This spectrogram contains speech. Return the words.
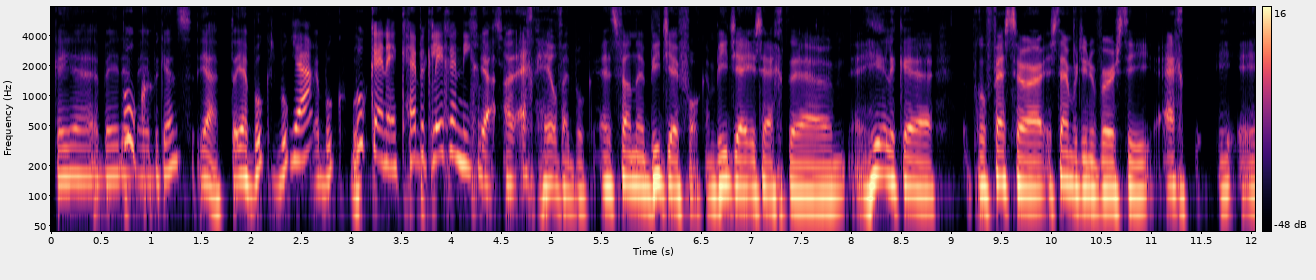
Ken je, ben, je, Boek. ben je bekend? Ja, ja boek. boek Ja. boek, boek. Boek ken ik, heb ik liggen, niet Ja, gelezen. echt een heel vet boek. Het is van eh, BJ Fogg. En BJ is echt eh, een heerlijke professor, Stanford University. Echt, eh,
